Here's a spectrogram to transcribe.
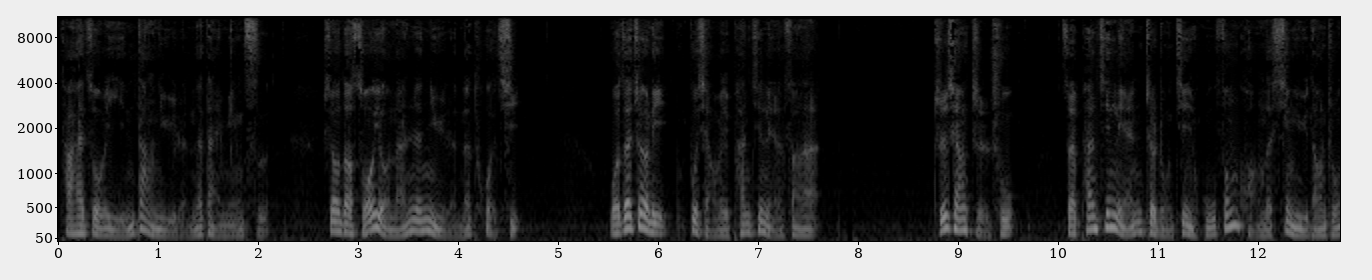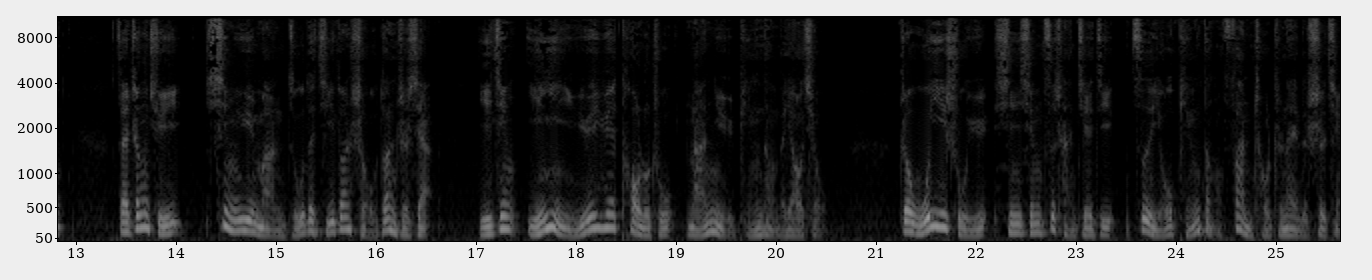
他还作为淫荡女人的代名词，受到所有男人、女人的唾弃。我在这里不想为潘金莲翻案，只想指出，在潘金莲这种近乎疯狂的性欲当中，在争取。性欲满足的极端手段之下，已经隐隐约约透露出男女平等的要求，这无疑属于新兴资产阶级自由平等范畴之内的事情。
